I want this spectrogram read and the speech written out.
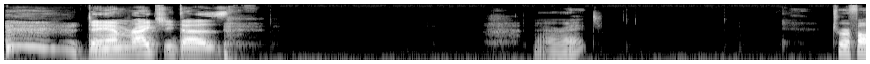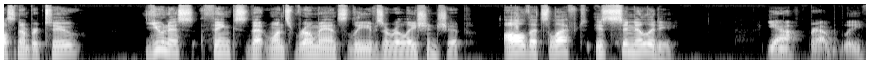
Damn right she does. All right. True or false? Number two. Eunice thinks that once romance leaves a relationship, all that's left is senility. Yeah, probably.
